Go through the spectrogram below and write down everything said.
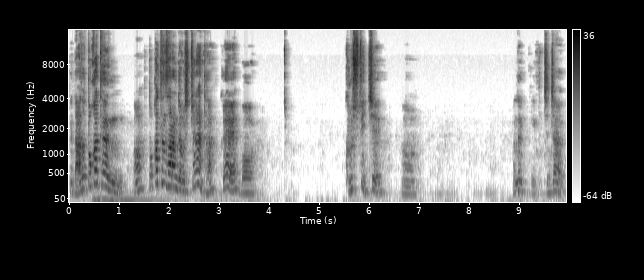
나도 똑같은 어 똑같은 사람 되고 싶지는 않다. 그래 뭐 그럴 수도 있지. 어 근데 진짜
